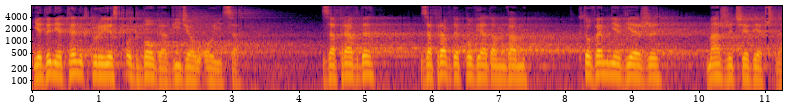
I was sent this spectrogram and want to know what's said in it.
Jedynie ten, który jest od Boga, widział Ojca. Zaprawdę, zaprawdę powiadam wam, kto we mnie wierzy, ma życie wieczne.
